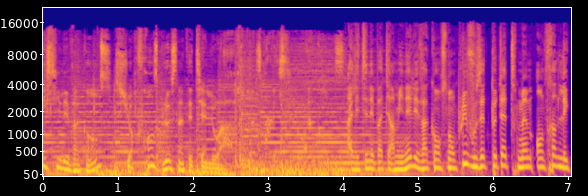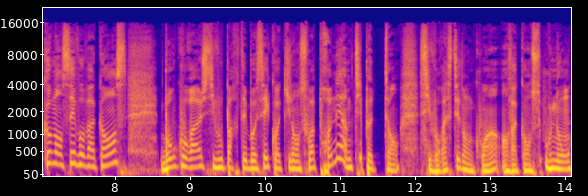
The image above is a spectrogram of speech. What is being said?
ici les vacances sur France Bleu Saint-Étienne-Loire. Ah, L'été n'est pas terminé, les vacances non plus. Vous êtes peut-être même en train de les commencer, vos vacances. Bon courage si vous partez bosser, quoi qu'il en soit. Prenez un petit peu de temps, si vous restez dans le coin, en vacances ou non,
